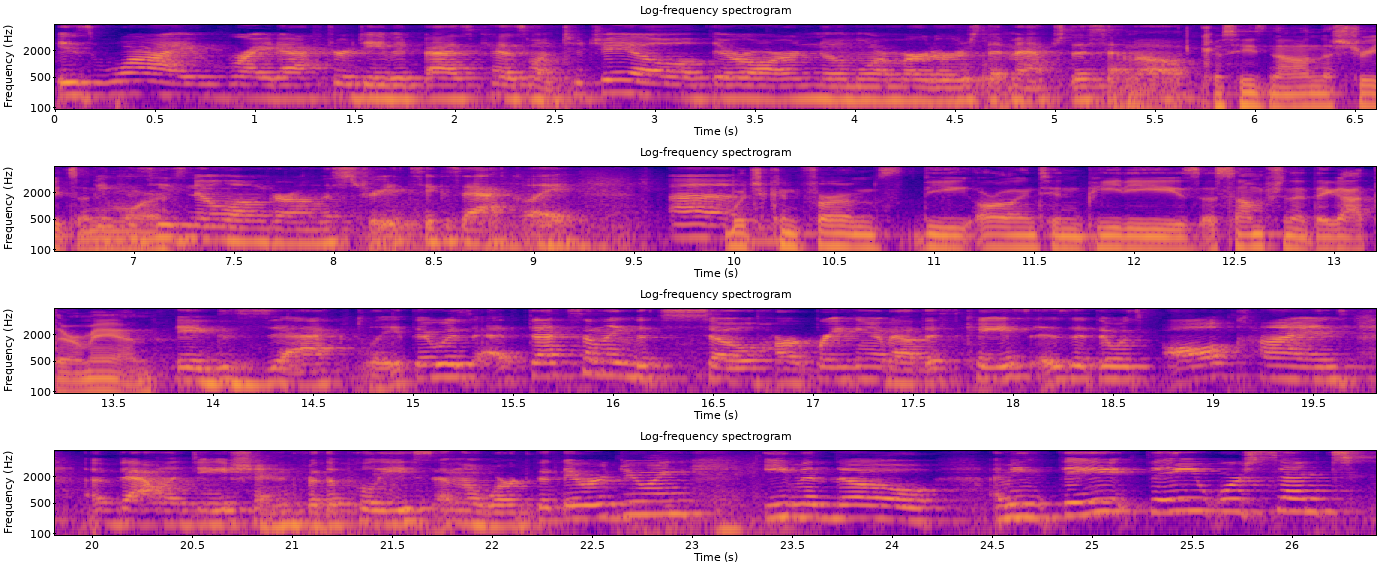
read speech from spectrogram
is why right after David Vasquez went to jail, there are no more murders that match this MO. Because he's not on the streets anymore. Because he's no longer on the streets, exactly. Um, which confirms the Arlington PD's assumption that they got their man. Exactly. There was that's something that's so heartbreaking about this case is that there was all kinds of validation for the police and the work that they were doing even though I mean they they were sent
